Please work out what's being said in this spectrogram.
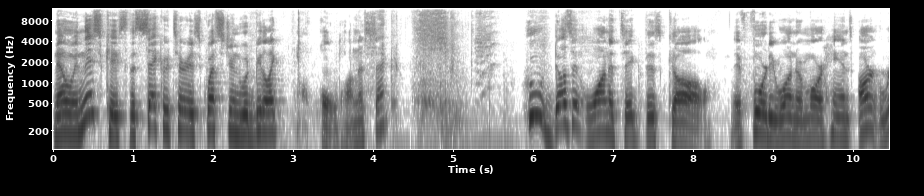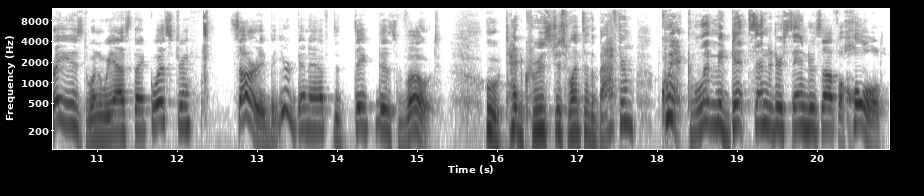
Now in this case, the secretary's question would be like, hold on a sec. Who doesn't want to take this call? If 41 or more hands aren't raised when we ask that question, sorry, but you're gonna have to take this vote. Ooh, Ted Cruz just went to the bathroom? Quick, let me get Senator Sanders off a hold.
